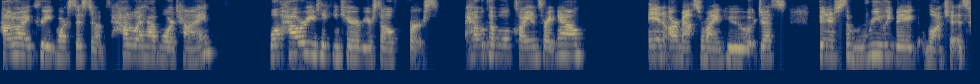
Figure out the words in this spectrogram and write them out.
How do I create more systems? How do I have more time? Well, how are you taking care of yourself first? I have a couple of clients right now in our mastermind who just finished some really big launches.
